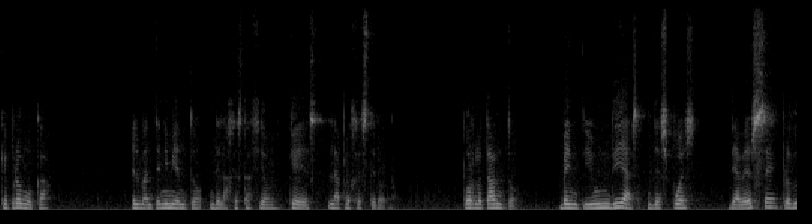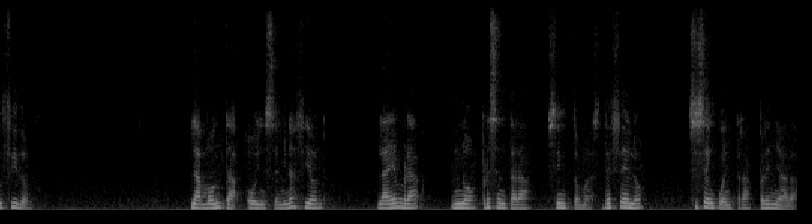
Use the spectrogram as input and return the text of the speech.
que provoca el mantenimiento de la gestación, que es la progesterona. Por lo tanto, 21 días después de haberse producido la monta o inseminación, la hembra no presentará síntomas de celo si se encuentra preñada,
